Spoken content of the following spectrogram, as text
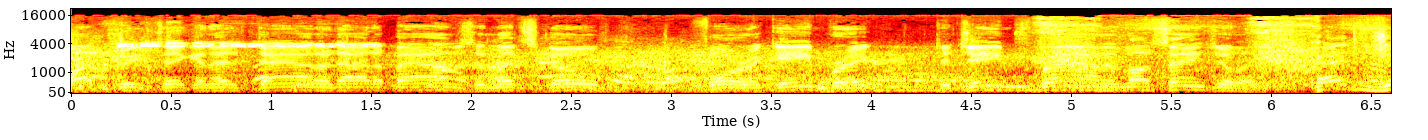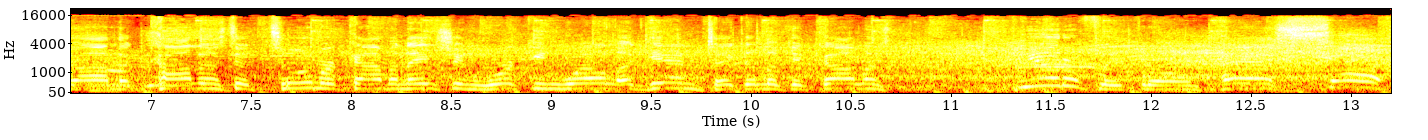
Autry taking it down and out of bounds. And let's go for a game break to James Brown in Los Angeles. Pat and John, the Collins to Toomer combination working well. Again, take a look at Collins. Beautifully thrown pass, soft,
